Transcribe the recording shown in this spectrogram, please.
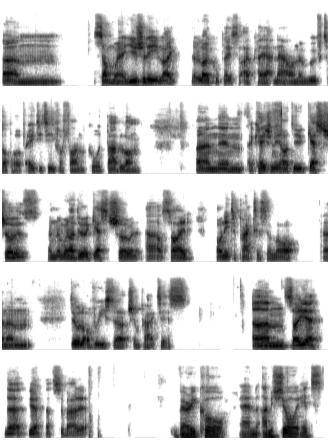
um, somewhere, usually like the local place that I play at now on the rooftop of ATT for Fun called Babylon. And then occasionally I'll do guest shows. And then when I do a guest show and outside, I'll need to practice a lot and um, do a lot of research and practice. Um, so yeah, yeah, that's about it. Very cool, and I'm sure it's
